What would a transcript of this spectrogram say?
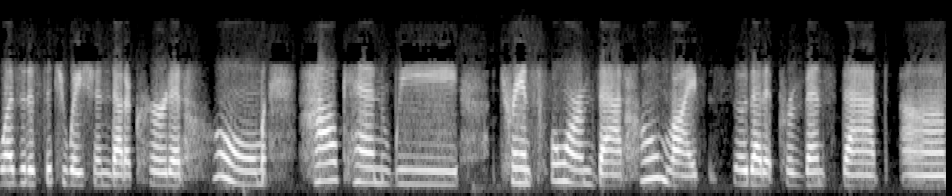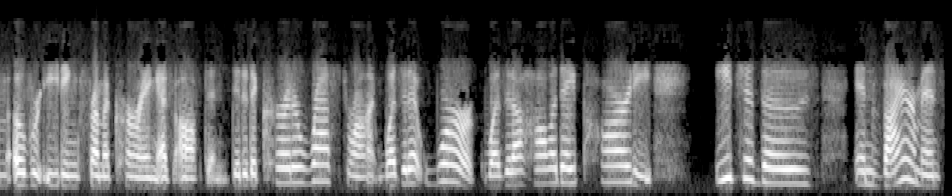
was it a situation that occurred at home? How can we transform that home life so that it prevents that um, overeating from occurring as often? Did it occur at a restaurant? Was it at work? Was it a holiday party? Each of those environments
